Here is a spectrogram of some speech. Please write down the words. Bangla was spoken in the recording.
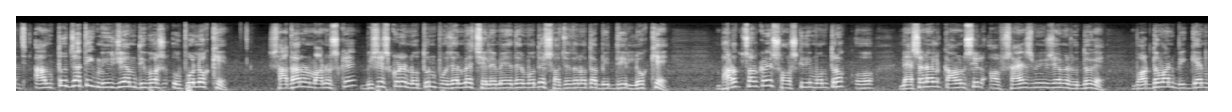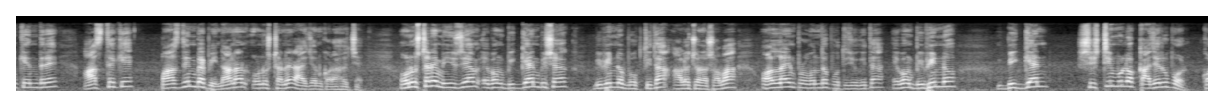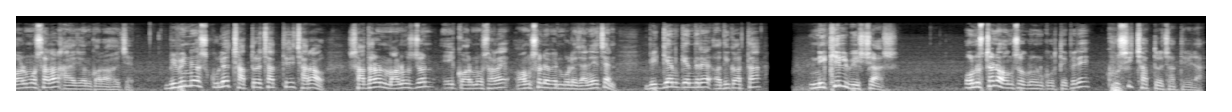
আজ আন্তর্জাতিক মিউজিয়াম দিবস উপলক্ষে সাধারণ মানুষকে, বিশেষ করে নতুন প্রজন্মের ছেলে মেয়েদের মধ্যে সচেতনতা বৃদ্ধির লক্ষ্যে ভারত সরকারের সংস্কৃতি মন্ত্রক ও ন্যাশনাল কাউন্সিল অফ সায়েন্স মিউজিয়ামের উদ্যোগে বর্ধমান বিজ্ঞান কেন্দ্রে আজ থেকে পাঁচ দিনব্যাপী নানান অনুষ্ঠানের আয়োজন করা হয়েছে। অনুষ্ঠানে মিউজিয়াম এবং বিজ্ঞান বিষয়ক বিভিন্ন বক্তৃতা, আলোচনা সভা, অনলাইন প্রবন্ধ প্রতিযোগিতা এবং বিভিন্ন বিজ্ঞান সৃষ্টিমূলক কাজের উপর কর্মশালার আয়োজন করা হয়েছে। বিভিন্ন স্কুলের ছাত্রছাত্রী ছাড়াও সাধারণ মানুষজন এই কর্মশালায় অংশ নেবেন বলে জানিয়েছেন বিজ্ঞান কেন্দ্রের অধিকর্তা নিখিল বিশ্বাস। অনুষ্ঠানে অংশগ্রহণ করতে পেরে খুশি ছাত্রছাত্রীরা।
